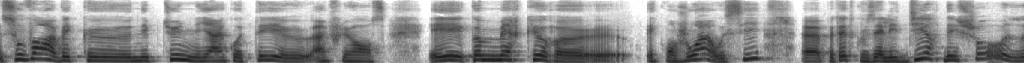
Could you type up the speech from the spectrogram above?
souvent avec Neptune, il y a un côté influence. Et comme Mercure est conjoint aussi, peut-être que vous allez dire des choses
